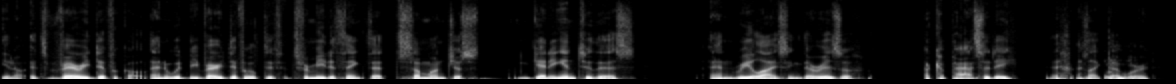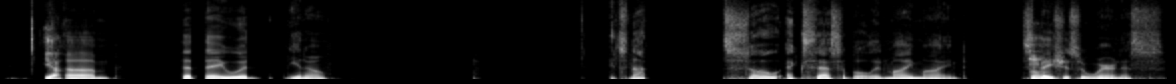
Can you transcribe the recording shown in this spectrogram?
you know it's very difficult and it would be very difficult to, for me to think that someone just getting into this and realizing there is a a capacity i like that mm-hmm. word yeah um that they would you know it's not so accessible in my mind hmm. spacious mm. awareness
